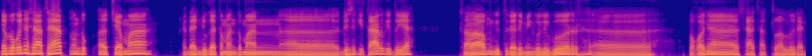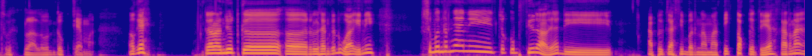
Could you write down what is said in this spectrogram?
ya pokoknya sehat-sehat untuk eh, Cema dan juga teman-teman eh, di sekitar gitu ya. Salam gitu dari minggu libur. Eh, pokoknya sehat-sehat selalu dan sukses selalu untuk Cema. Oke kita lanjut ke eh, rilisan kedua. Ini sebenarnya ini cukup viral ya di aplikasi bernama TikTok gitu ya karena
